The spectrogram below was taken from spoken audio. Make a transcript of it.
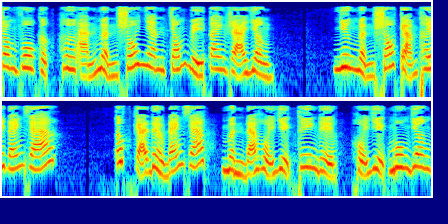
Trong vô cực hư ảnh mệnh số nhanh chóng bị tan rã dần. Nhưng mệnh số cảm thấy đáng giá. Tất cả đều đáng giá, mình đã hủy diệt thiên địa, hủy diệt muôn dân.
